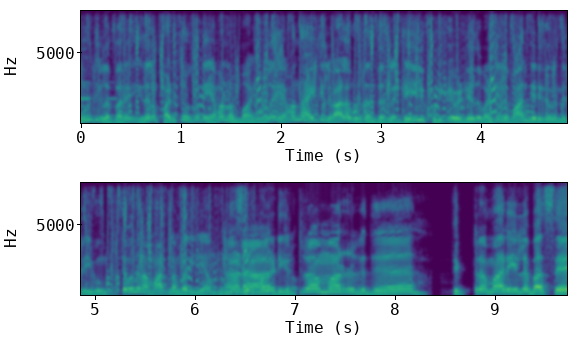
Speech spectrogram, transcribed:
மூஞ்சில பாரு இதெல்லாம் படிச்சவங்க கூட எவன் நம்பா இதெல்லாம் எவன் தான் ஐடியில் வேலை கொடுத்தான்னு தெரியல. டெய்லி குடிக்க வேண்டியது வண்டியில வாந்தி எடுக்க வேண்டியது இவங்க கிட்ட வந்து நான் மாட்டின பாரு. என் செருப்பால அடிக்கணும். திட்டுற மாதிரி இருக்குது. திட்டுற மாதிரி இல்ல பஸ்ஸே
